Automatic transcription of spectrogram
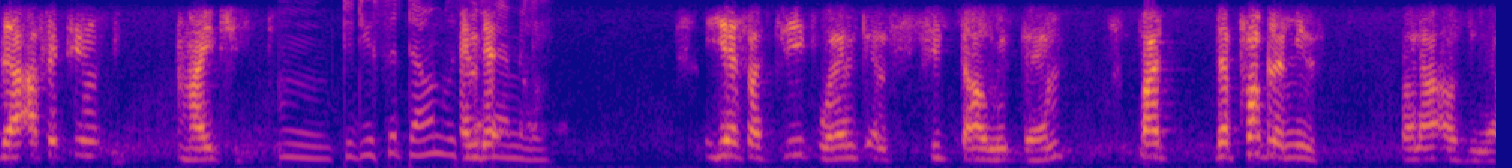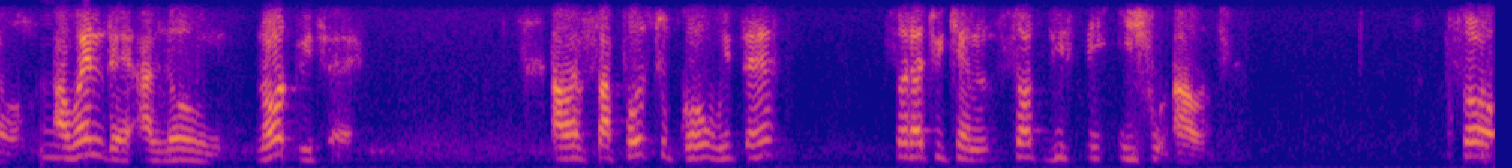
they are affecting my kids. Mm. Did you sit down with And your the- family? Yes, I did went and sit down with them, but the problem is when I was in Neo, I went there alone, not with her. I was supposed to go with her so that we can sort this issue out. So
